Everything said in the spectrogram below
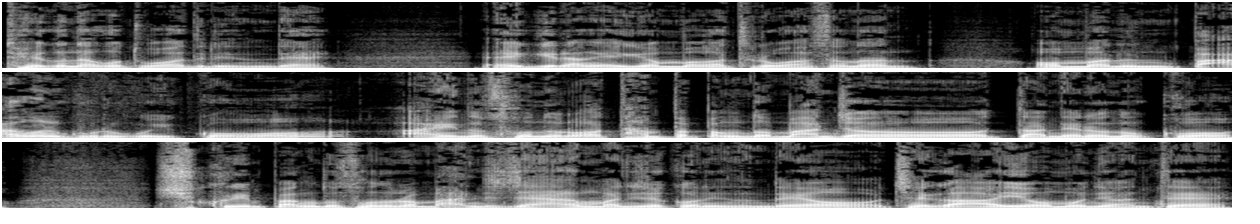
퇴근하고 도와드리는데, 애기랑 애기 엄마가 들어와서는 엄마는 빵을 고르고 있고, 아이는 손으로 단팥빵도 만졌다 내려놓고, 슈크림빵도 손으로 만지작 만지작 거리는데요. 제가 아이 어머니한테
